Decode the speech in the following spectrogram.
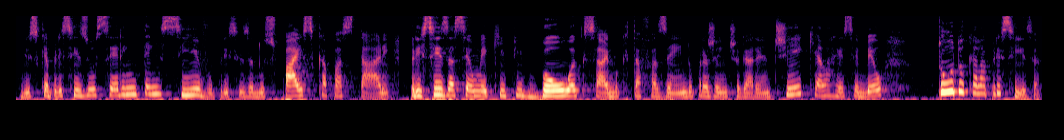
Por isso que é preciso ser intensivo, precisa dos pais capacitarem, precisa ser uma equipe boa que saiba o que está fazendo para a gente garantir que ela recebeu tudo o que ela precisa.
